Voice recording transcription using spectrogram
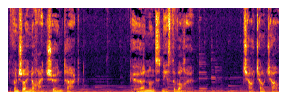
Ich wünsche euch noch einen schönen Tag. Wir hören uns nächste Woche. Ciao, ciao, ciao.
